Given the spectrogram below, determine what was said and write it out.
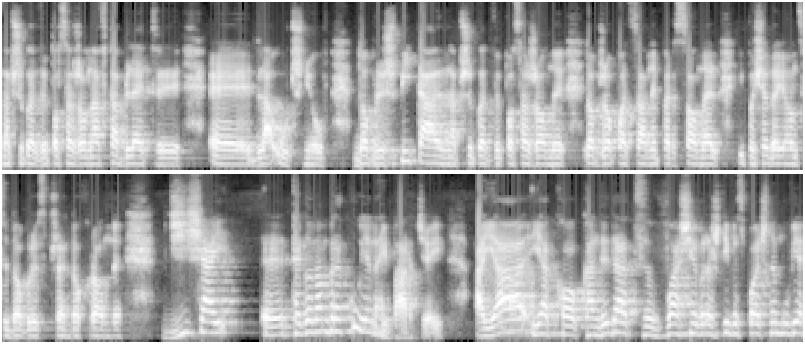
na przykład wyposażona w tablety e, dla uczniów, dobry szpital, na przykład wyposażony, dobrze opłacany personel i posiadający dobry sprzęt ochronny. Dzisiaj e, tego nam brakuje najbardziej. A ja jako kandydat właśnie wrażliwy społeczny mówię,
